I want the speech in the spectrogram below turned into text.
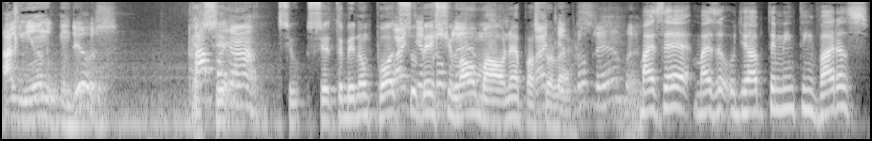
alinhando com Deus, vai Você- apanhar. se- Você também não pode Vai subestimar o mal, né, pastor Vai ter Lars? problema. Mas é, mas o diabo também tem várias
